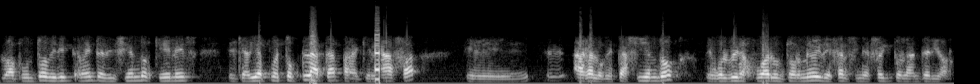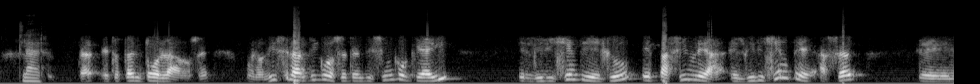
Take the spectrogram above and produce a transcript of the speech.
lo apuntó directamente diciendo que él es el que había puesto plata para que la AFA eh, haga lo que está haciendo, de volver a jugar un torneo y dejar sin efecto el anterior. Claro. Esto está en todos lados. ¿eh? Bueno, dice el artículo 75 que ahí el dirigente y el club es pasible a el dirigente hacer eh,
